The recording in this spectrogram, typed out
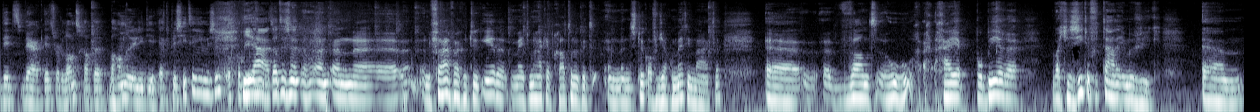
dit werk, dit soort landschappen, behandelen jullie die expliciet in je muziek? Of ja, dat is een, een, een, uh, een, vraag waar ik natuurlijk eerder mee te maken heb gehad toen ik het, een, stuk over Giacometti maakte. Uh, want hoe, hoe, ga je proberen wat je ziet te vertalen in muziek? Um,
